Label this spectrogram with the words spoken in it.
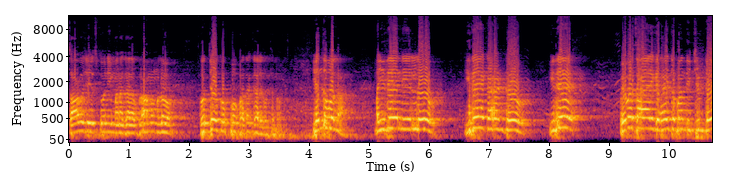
సాగు చేసుకొని మన గల గ్రామంలో కొద్దిగా గొప్ప బతకగలుగుతున్నాం ఎందువల్ల? ఇదే నీళ్ళు ఇదే కరెంటు ఇదే వ్యవసాయానికి రైతు బంధు ఇచ్చింటే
